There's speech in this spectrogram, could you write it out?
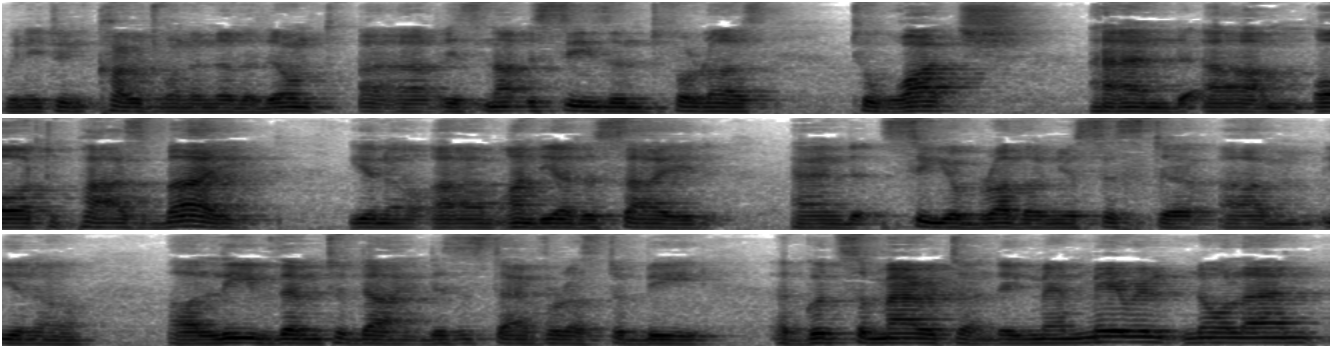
We need to encourage one another. Don't. Uh, uh it's not the season for us to watch and um, or to pass by. You know, um, on the other side and see your brother and your sister. Um, you know, uh, leave them to die. This is time for us to be a good Samaritan. Amen. Mary Nolan,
